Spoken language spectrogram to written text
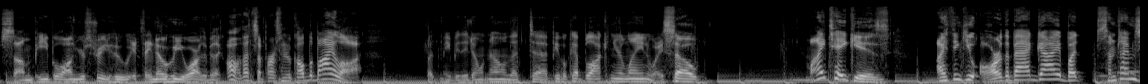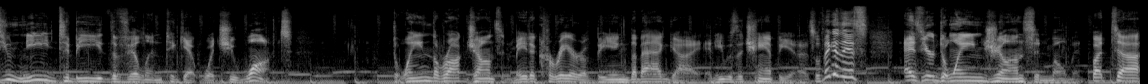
some people on your street who, if they know who you are, they'll be like, oh, that's the person who called the bylaw. But maybe they don't know that uh, people kept blocking your laneway. So my take is I think you are the bad guy, but sometimes you need to be the villain to get what you want. Dwayne The Rock Johnson made a career of being the bad guy, and he was a champion. So think of this as your Dwayne Johnson moment. But uh,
